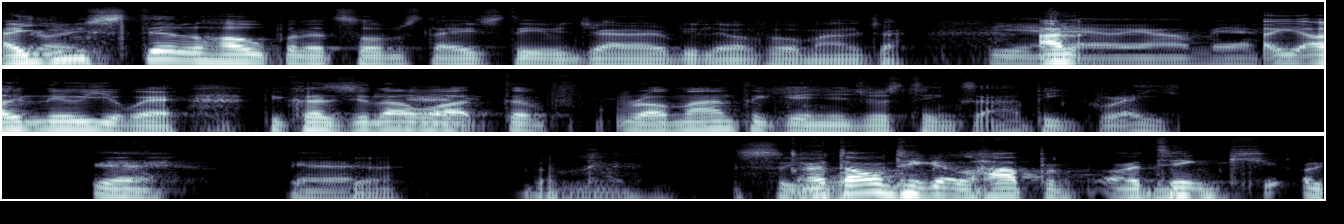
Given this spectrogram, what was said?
Are you still hoping at some stage Steven Gerrard will be Liverpool manager? Yeah, And- I am. Yeah, I, I knew you were because you know Yeah. what? The romantic in you just thinks that'd be great. yeah, yeah. Yeah. Okay. So I don't think it'll happen. I hmm. think I,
